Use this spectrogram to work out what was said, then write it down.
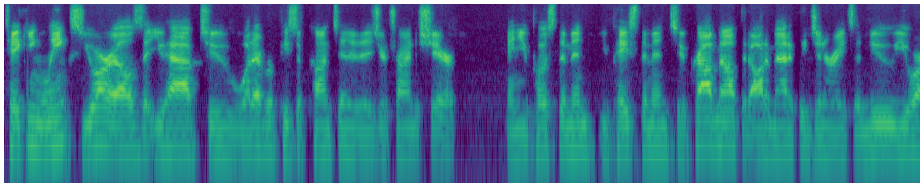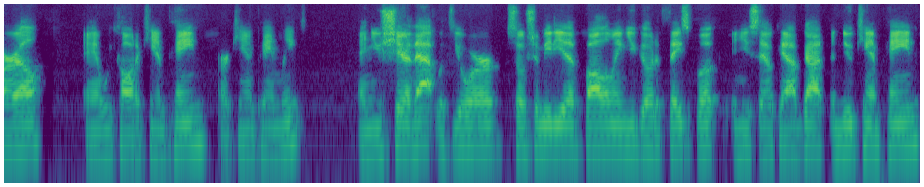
taking links urls that you have to whatever piece of content it is you're trying to share. And you post them in you paste them into crowdmouth. It automatically generates a new url and we call it a campaign or a campaign link and you share that with your social media following you go to facebook and you say okay i've got a new campaign.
